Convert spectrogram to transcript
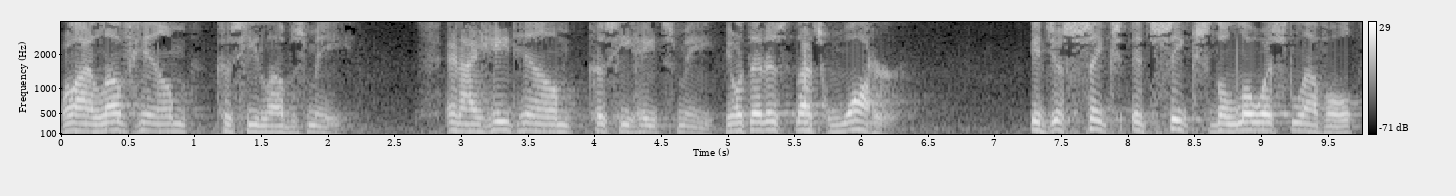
Well, I love him because he loves me. And I hate him because he hates me. You know what that is? That's water. It just seeks, it seeks the lowest level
